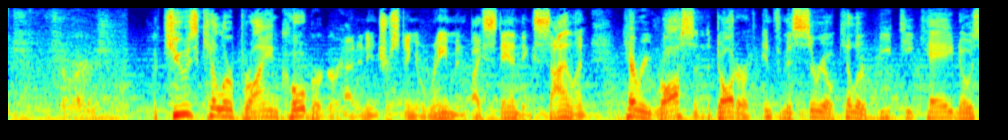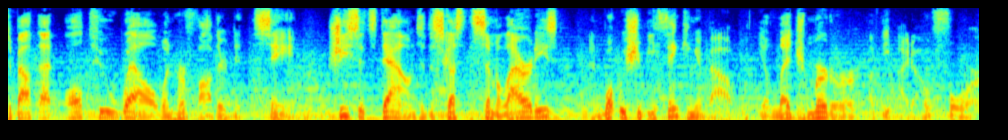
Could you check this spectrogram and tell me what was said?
each charge. Accused killer Bryan Kohberger had an interesting arraignment by standing silent. Kerri Rawson, the daughter of infamous serial killer BTK, knows about that all too well when her father did the same. She sits down to discuss the similarities and what we should be thinking about with the alleged murderer of the Idaho Four.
